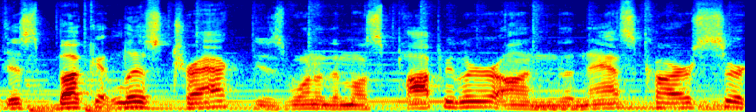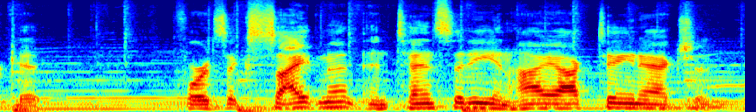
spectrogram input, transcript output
This bucket list track is one of the most popular on the NASCAR circuit for its excitement, intensity, and high octane action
